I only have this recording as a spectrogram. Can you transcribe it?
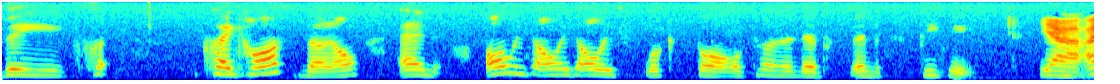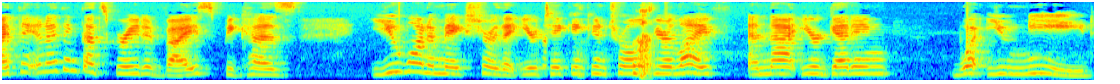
the Craig Hospital and always, always, always look for alternatives in PT. Yeah, I think, and I think that's great advice because you want to make sure that you're taking control of your life and that you're getting what you need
